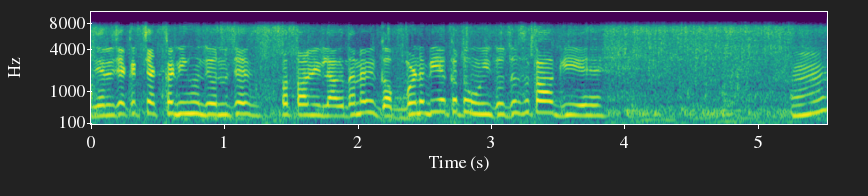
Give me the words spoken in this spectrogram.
ਜਿਹਨੇ ਚੈੱਕ ਚੈੱਕ ਨਹੀਂ ਹੁੰਦੀ, ਉਹਨਾਂ 'ਚ ਪਤਾ ਨਹੀਂ ਲੱਗਦਾ ਨਾ ਵੀ ਗੱਬਣ ਵੀ ਆ ਕਿ ਤੂੰ ਹੀ ਦੁੱਧ ਸੁਕਾ ਗਈ ਇਹ। ਹੂੰ?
